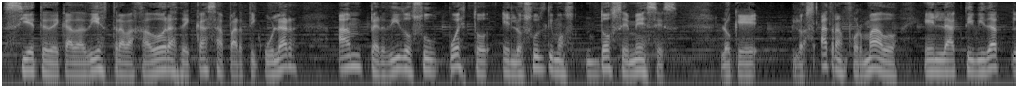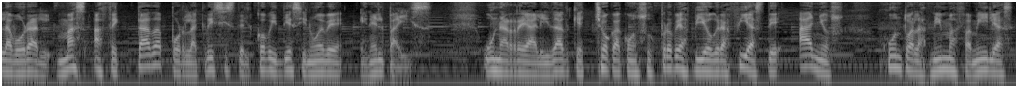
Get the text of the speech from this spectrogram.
Siete de cada diez trabajadoras de casa particular han perdido su puesto en los últimos 12 meses, lo que los ha transformado en la actividad laboral más afectada por la crisis del COVID-19 en el país. Una realidad que choca con sus propias biografías de años junto a las mismas familias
